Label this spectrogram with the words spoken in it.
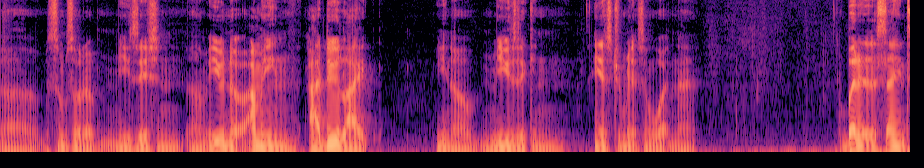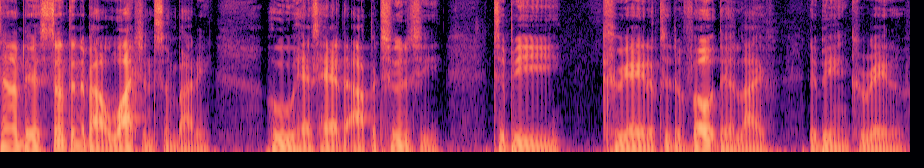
uh, uh, some sort of musician. Um, even though, I mean, I do like, you know, music and instruments and whatnot. But at the same time, there's something about watching somebody who has had the opportunity to be creative, to devote their life to being creative.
